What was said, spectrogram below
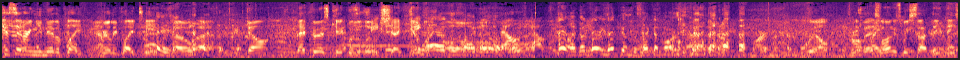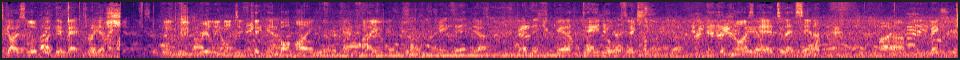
Considering you never played, really played team, so uh, don't. That first kick was a little shaky. I'm like, oh. Hey, I got very lucky on the second one. Well, as long as we start, these guys look like their back three are shit. So we, we really need to kick in behind them and play. Chase it? Yeah. And then you get Daniel is actually he's a nice add to that center. Um, make sure you're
